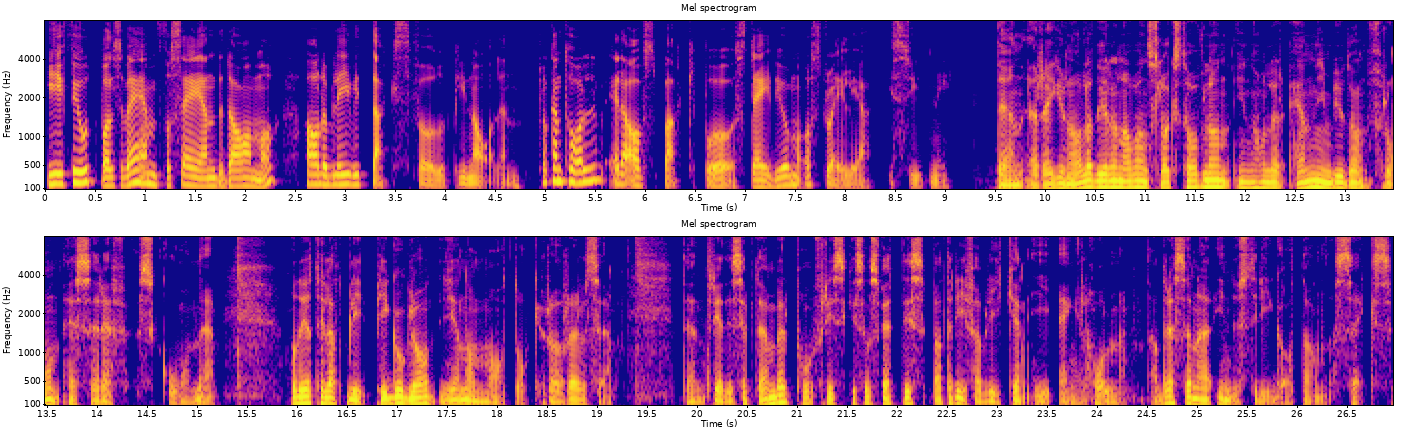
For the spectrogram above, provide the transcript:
I fotbolls-VM för seende damer har det blivit dags för finalen. Klockan 12 är det avspark på Stadium Australia i Sydney. Den regionala delen av anslagstavlan innehåller en inbjudan från SRF Skåne. Och det till att bli pigg och glad genom mat och rörelse den 3 september på Friskis och Svettis batterifabriken i Ängelholm. Adressen är Industrigatan 6.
